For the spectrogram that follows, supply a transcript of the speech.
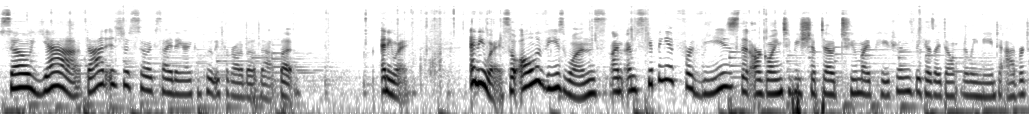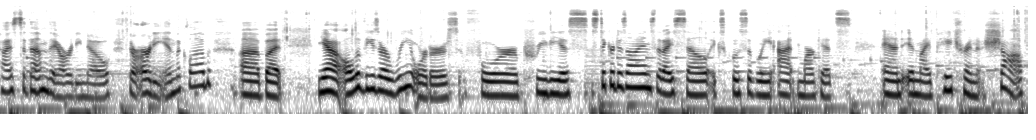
So yeah, that is just so exciting. I completely forgot about that. But anyway, Anyway, so all of these ones, I'm, I'm skipping it for these that are going to be shipped out to my patrons because I don't really need to advertise to them. They already know, they're already in the club. Uh, but yeah, all of these are reorders for previous sticker designs that I sell exclusively at markets and in my patron shop.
